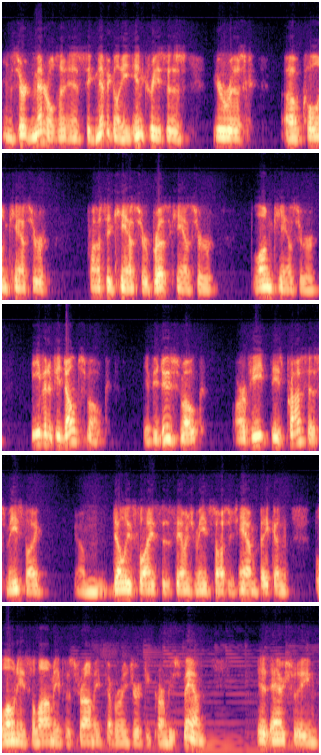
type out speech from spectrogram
in certain minerals, it significantly increases your risk of colon cancer, prostate cancer, breast cancer, lung cancer, even if you don't smoke. If you do smoke, or if you eat these processed meats like um, deli slices, sandwich meat, sausage, ham, bacon, bologna, salami, pastrami, pepperoni, jerky, corned beef, spam, it actually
